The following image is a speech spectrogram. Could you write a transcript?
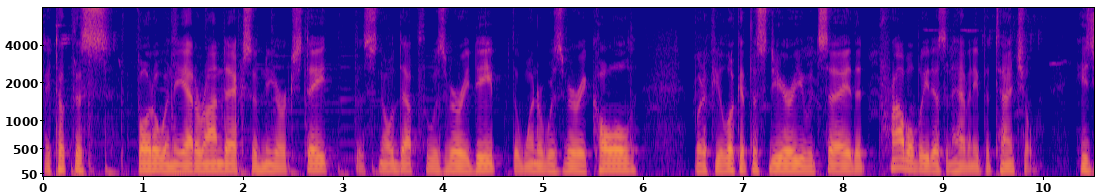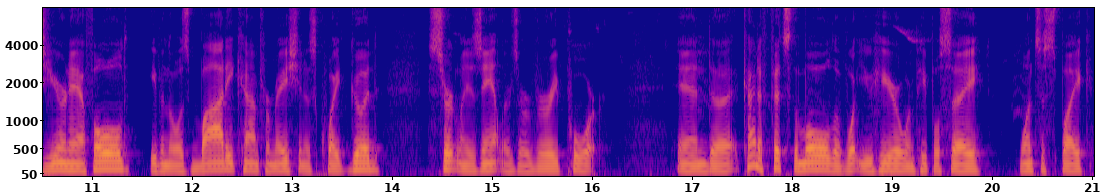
I took this photo in the Adirondacks of New York State. The snow depth was very deep, the winter was very cold, but if you look at this deer you would say that probably doesn't have any potential. He's a year and a half old, even though his body conformation is quite good, certainly his antlers are very poor. And uh, it kind of fits the mold of what you hear when people say, once a spike,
